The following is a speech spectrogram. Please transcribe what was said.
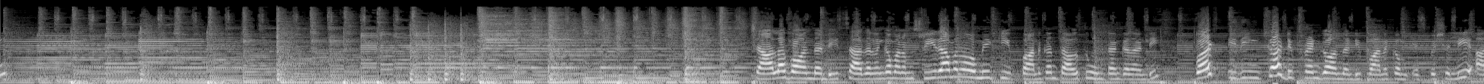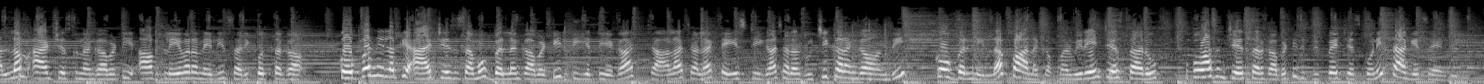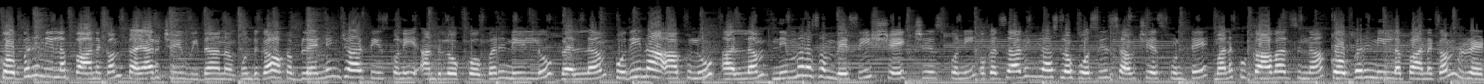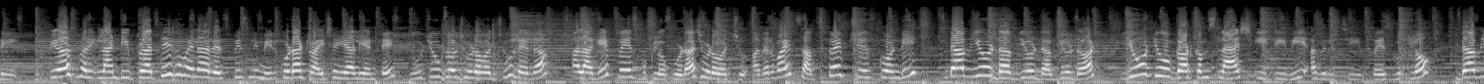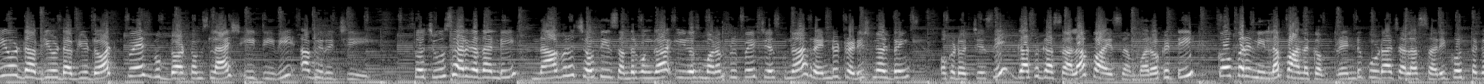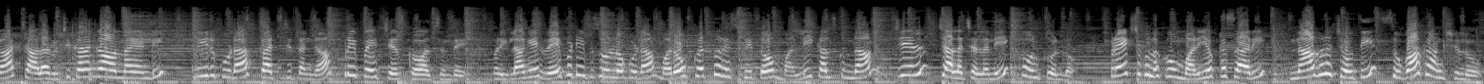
చాలా బాగుందండి. సాధారణంగా మనం శ్రీరామనవమికి పానకం తాగుతూ ఉంటాం కదండి. బట్ ఇది ఇంకా డిఫరెంట్గా ఉందండి పానకం. ఎస్పెషల్లీ అల్లం యాడ్ చేసుకున్నాం కాబట్టి ఆ ఫ్లేవర్ అనేది సరికొత్తగా. కొబ్బరి నీళ్ళకి యాడ్ చేసేసాము బెల్లం కాబట్టి తీయ తీయగా చాలా చాలా టేస్టీగా చాలా రుచికరంగా ఉంది కొబ్బరి నీళ్ళ పానకం. మరి మీరేం చేస్తారు? ఉపవాసం చేస్తారు కాబట్టి ఇది ప్రిపేర్ చేసుకొని తాగేసేయండి. కొబ్బరి నీళ్ళ పానకం తయారు చేయు విధానం. ముందుగా ఒక బ్లెండింగ్ జార్ తీసుకొని అందులో కొబ్బరి నీళ్ళు బెల్లం పుదీనా ఆకులు అల్లం నిమ్మరసం వేసి షేక్ చేసుకొని ఒక సర్వింగ్ గ్లాస్లో పోసి సర్వ్ చేసుకుంటే మనకు కావాల్సిన కొబ్బరి నీళ్ళ పానకం రెడీ వ్యూయర్స్ మరి ఇలాంటి ప్రత్యేకమైన రెసిపీస్ని మీరు కూడా ట్రై చేయాలి అంటే యూట్యూబ్లో చూడవచ్చు లేదా అలాగే ఫేస్బుక్లో కూడా చూడవచ్చు. అదర్వైజ్ సబ్స్క్రైబ్ చేసుకోండి. W W W dot YouTube dot com slash ETV Abhiruchi. ఫేస్బుక్లో W W W dot Facebook dot com slash ETV Abhiruchi. So చూశారు కదండి నాగుల చవితి సందర్భంగా ఈ రోజు మనం ప్రిపేర్ చేసుకున్న రెండు ట్రెడిషనల్ డ్రింక్స్ ఒకటి వచ్చేసి గసగసాల పాయసం మరొకటి కొబ్బరి నీళ్ళ పానకం. రెండు కూడా చాలా సరికొత్తగా చాలా రుచికరంగా ఉన్నాయండి. మీరు కూడా ఖచ్చితంగా ప్రిపేర్ చేసుకోవాల్సిందే. మరి ఇలాగే రేపటి ఎపిసోడ్లో కూడా మరో కొత్త రెసిపీతో మళ్ళీ కలుసుకుందాం. జిల్ చల్ల చల్లని కూల్కూల్లో. ప్రేక్షకులకు మరి ఒక్కసారి నాగుల చవితి శుభాకాంక్షలు.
